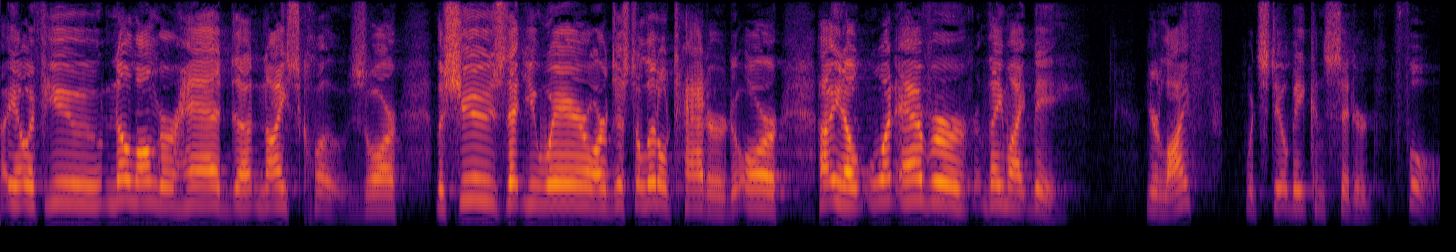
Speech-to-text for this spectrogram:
uh, you know, if you no longer had uh, nice clothes or the shoes that you wear are just a little tattered or uh, you know whatever they might be, your life would still be considered full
